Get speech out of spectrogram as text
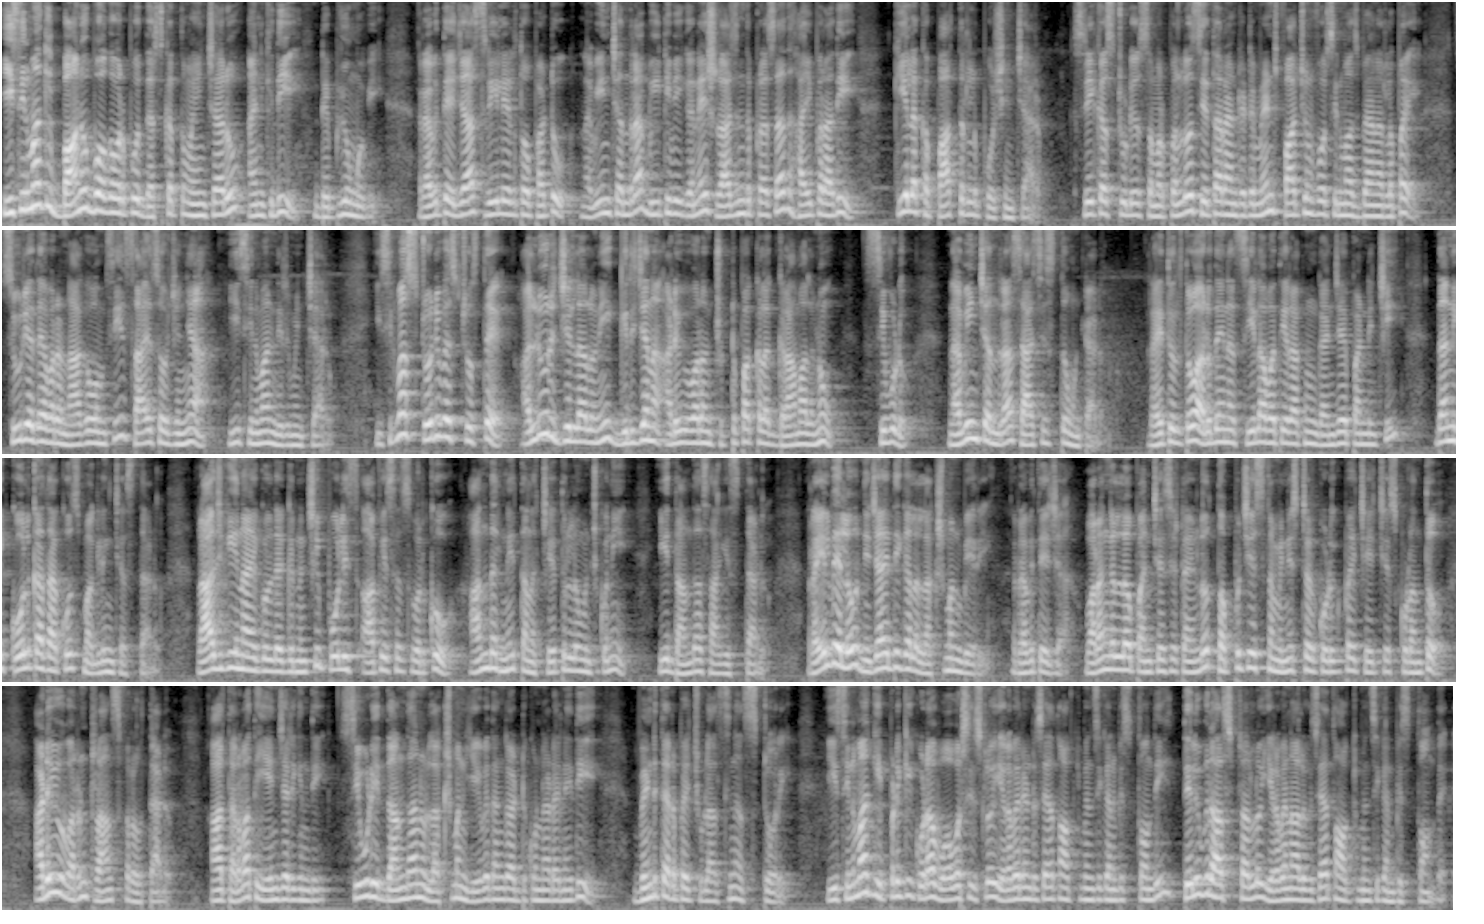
ఈ సినిమాకి భాను భోగవరపు దర్శకత్వం వహించారు ఆయనకి ఇది డెబ్యూ మూవీ రవితేజ శ్రీలీలతో పాటు నవీన్ చంద్ర బీటీవీ గణేష్ రాజేంద్ర ప్రసాద్ హైపరాది కీలక పాత్రలు పోషించారు. శ్రీకర్ స్టూడియోస్ సమర్పణలో Sithara entertainment fortune four cinemas బ్యానర్లపై Suryadevara Nagavamsi Sai Soujanya ఈ సినిమాని నిర్మించారు. ఈ సినిమా స్టోరీ వైస్ చూస్తే అల్లూరు జిల్లాలోని గిరిజన అడవివరం చుట్టుపక్కల గ్రామాలను శివుడు నవీన్ చంద్ర శాసిస్తూ ఉంటాడు. రైతులతో అరుదైన శీలావతి రకం గంజాయి పండించి దాన్ని కోల్కతాకు స్మగ్లింగ్ చేస్తాడు. రాజకీయ నాయకుల దగ్గర నుంచి పోలీస్ ఆఫీసర్స్ వరకు అందరినీ తన చేతుల్లో ఉంచుకొని ఈ దందా సాగిస్తాడు. రైల్వేలో నిజాయితీ గల లక్ష్మణ్ బేరి రవితేజ వరంగల్లో పనిచేసే టైంలో తప్పు చేసిన మినిస్టర్ కొడుకుపై చేసుకోవడంతో అడవి వరం ట్రాన్స్ఫర్ అవుతాడు. ఆ తర్వాత ఏం జరిగింది? శివుడి దందాను లక్ష్మణ్ ఏ విధంగా అడ్డుకున్నాడనేది వెండి తెరపై చూడాల్సిన స్టోరీ. ఈ సినిమాకి ఇప్పటికీ కూడా ఓవర్సీస్లో ఇరవై రెండు శాతం ఆక్యుపెన్సీ కనిపిస్తోంది. తెలుగు రాష్ట్రాల్లో ఇరవై నాలుగు శాతం ఆక్యుపెన్సీ కనిపిస్తోంది.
